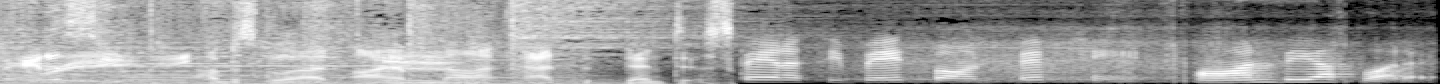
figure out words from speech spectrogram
fantasy league. I'm just glad I am not at the dentist. Fantasy Baseball in 15 on The Athletic.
